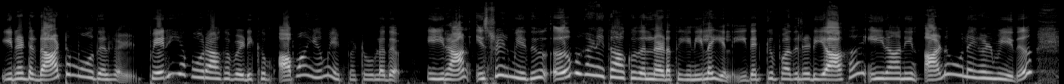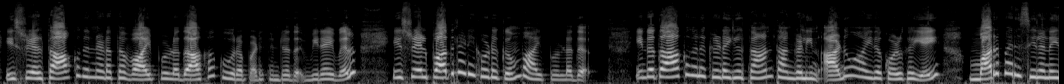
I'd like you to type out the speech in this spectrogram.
இரண்டு நாட்டு மோதல்கள் பெரிய போராக வெடிக்கும் அபாயம் ஏற்பட்டுள்ளது. ஈரான் இஸ்ரேல் மீது ஏவுகணை தாக்குதல் நடத்திய நிலையில் இதற்கு பதிலடியாக ஈரானின் அணு உலைகள் மீது இஸ்ரேல் தாக்குதல் நடத்த வாய்ப்புள்ளதாக கூறப்படுகின்றது. விரைவில் இஸ்ரேல் பதிலடி கொடுக்கும் வாய்ப்புள்ளது. இந்த தாக்குதலுக்கு இடையில் தான் தங்களின் அணு ஆயுத கொள்கையை மறுபரிசீலனை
